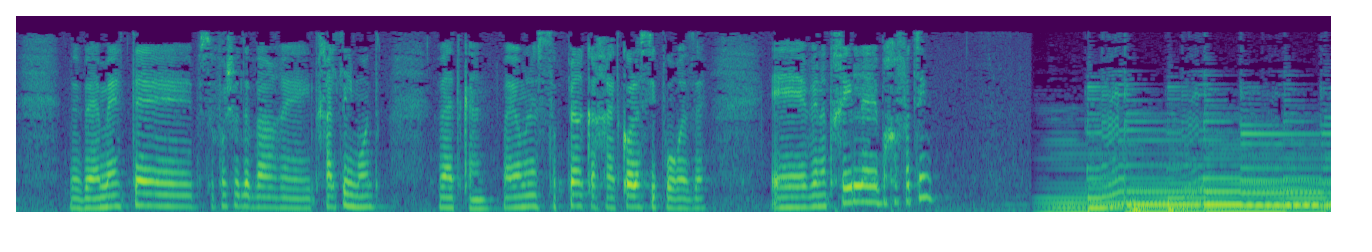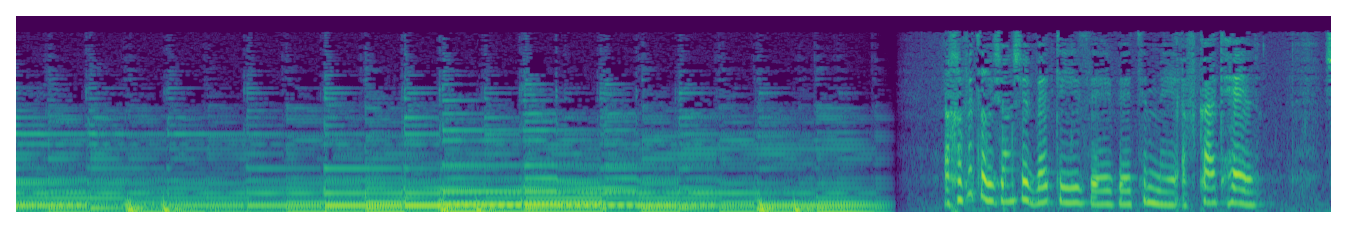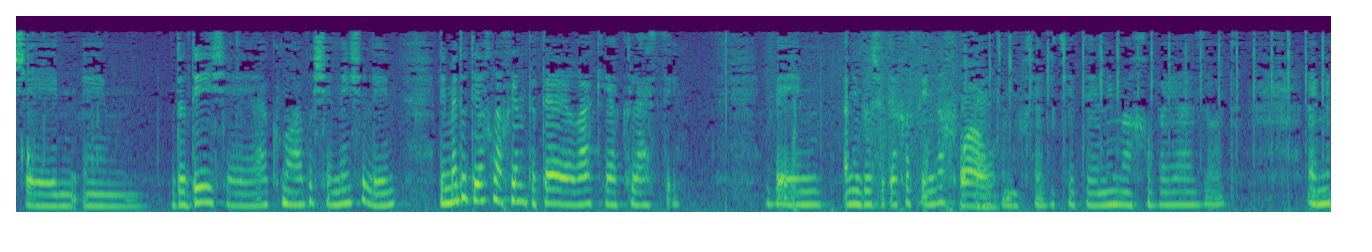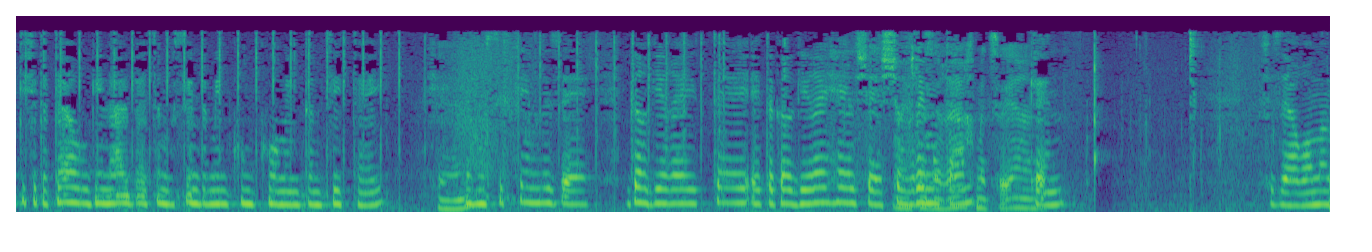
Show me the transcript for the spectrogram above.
ובאמת אה, בסופו של דבר אה, התחלת ללמוד, ואת כאן. והיום נספר ככה את כל הסיפור הזה, ונתחיל אה, בחפצים. החפץ הראשון שהבאתי זה בעצם אה, אבקת הל, שדודי, שהיה כמו אבא שני שלי, לימד אותי איך להכין את התה העיראקי הקלאסי. ואני ברשותך אשים לך. קצת, אני חושבת שתהני מהחוויה הזאת. האמת היא שאת התה האורגינל בעצם עושים במין קומקום עם תמצית תה, כן. ומוסיפים לזה גרגירי תה, את הגרגירי הל ששוברים יש אותם. לזה ריח מצוין. כן. שזה ארומה,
